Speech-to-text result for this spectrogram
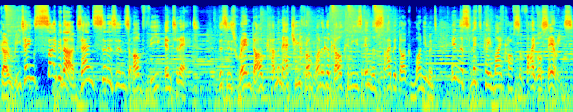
Greetings, cyberdogs and citizens of the internet. This is Rendog coming at you from one of the balconies in the Cyberdog Monument in this Let's Play Minecraft Survival series.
